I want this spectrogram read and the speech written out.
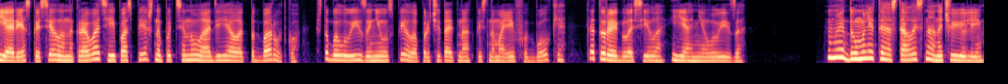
Я резко села на кровати и поспешно подтянула одеяло к подбородку, чтобы Луиза не успела прочитать надпись на моей футболке, которая гласила: "Я не Луиза". Мы думали, ты осталась на ночь у Юли.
